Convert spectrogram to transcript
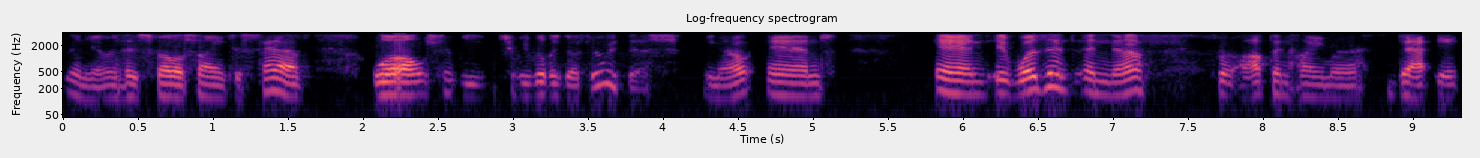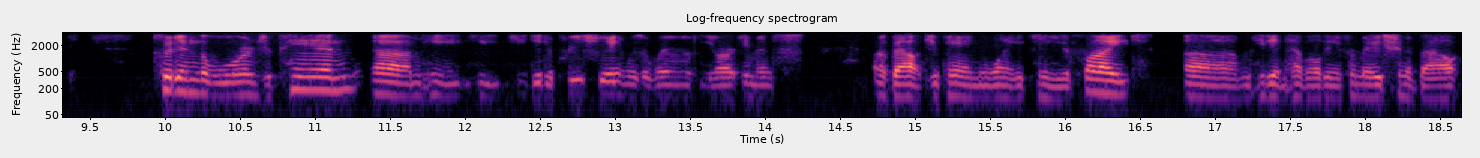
you know and his fellow scientists have. Well, should we should we really go through with this? You know, and and it wasn't enough for Oppenheimer that it could end the war in Japan. Um, he, he he did appreciate and was aware of the arguments about Japan wanting to continue to fight. Um, he didn't have all the information about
